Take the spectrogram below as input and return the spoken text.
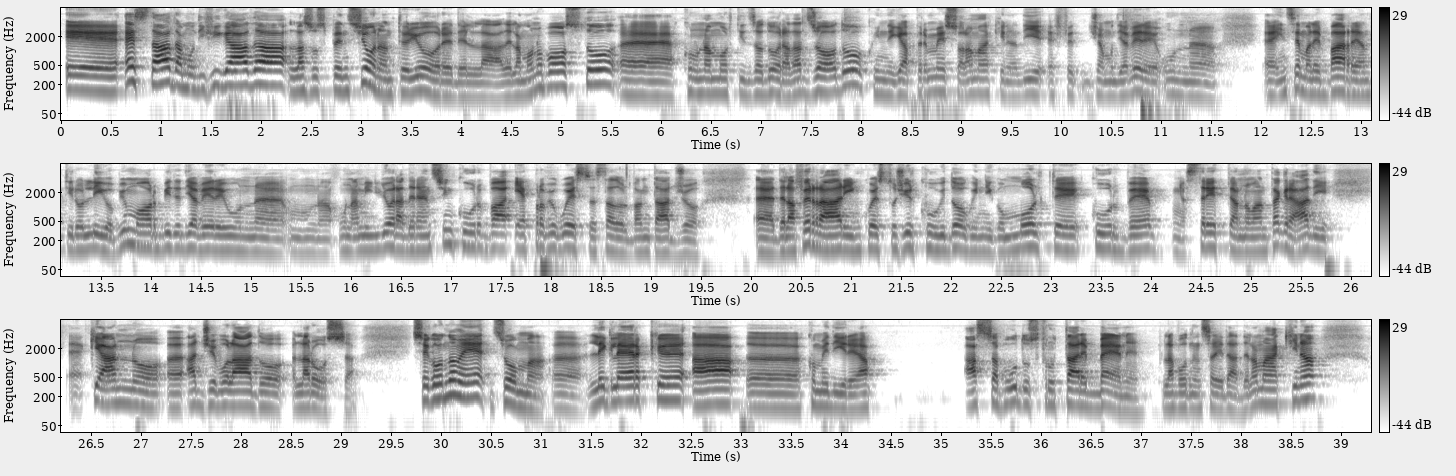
E è stata modificata la sospensione anteriore della, della monoposto eh, con un ammortizzatore ad azoto, quindi che ha permesso alla macchina di, effe- diciamo, di avere un, eh, insieme alle barre antirollio più morbide, di avere un, una, una migliore aderenza in curva e proprio questo è stato il vantaggio eh, della Ferrari in questo circuito, quindi con molte curve eh, strette a 90 gradi eh, che hanno eh, agevolato la rossa. Secondo me, insomma, eh, Leclerc ha, eh, come dire, ha, ha saputo sfruttare bene la potenzialità della macchina,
